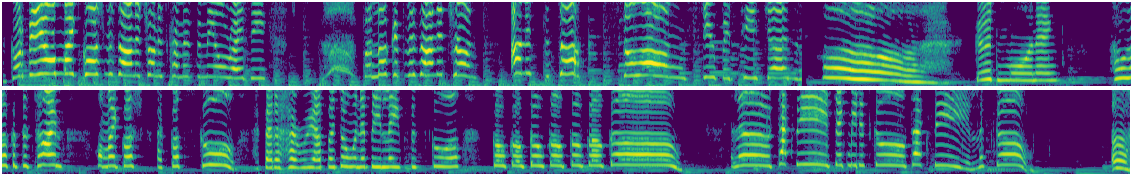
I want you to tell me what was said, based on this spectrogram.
We've got to be. Oh my gosh, Miss Anitron is coming for me already. But look, it's Miss Anitron. And it's the duck. So long, stupid teachers. Oh, good morning. Oh, look at the time. Oh my gosh, I've got school. I better hurry up. I don't want to be late for school. Go, go, go, go, go, go, go. Hello, taxi. Take me to school. Taxi. Let's go. Ugh.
